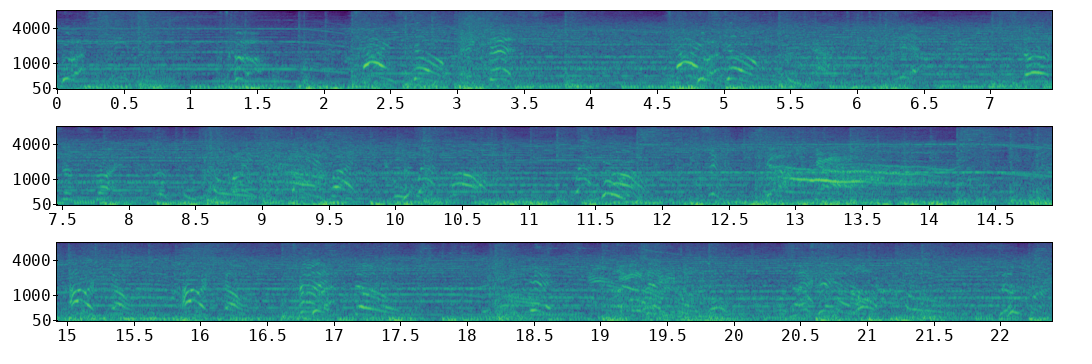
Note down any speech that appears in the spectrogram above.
Time Stone! Take this! Time Stone! Stars and Stripes! Fight! Red Ball! Red Ball! Power Stone! Power Stone! Time Stone! Shotgun!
